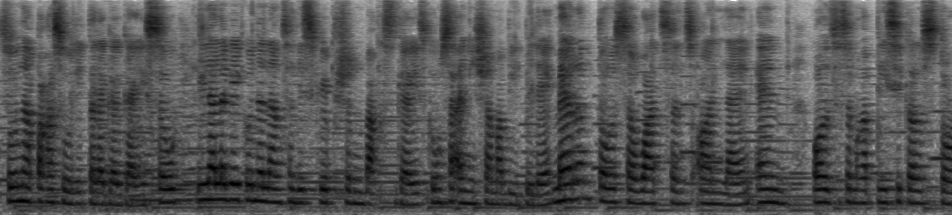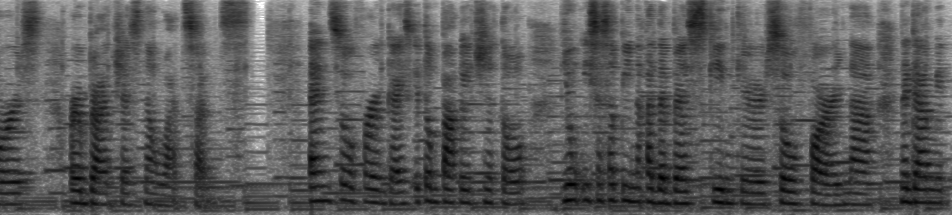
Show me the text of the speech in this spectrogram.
So, napakasulit talaga guys. So, ilalagay ko na lang sa description box guys kung saan niyo siya mabibili. Meron to sa Watson's online and also sa mga physical stores or branches ng Watson's. And so far guys, itong package na to, yung isa sa pinaka the best skincare so far na nagamit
